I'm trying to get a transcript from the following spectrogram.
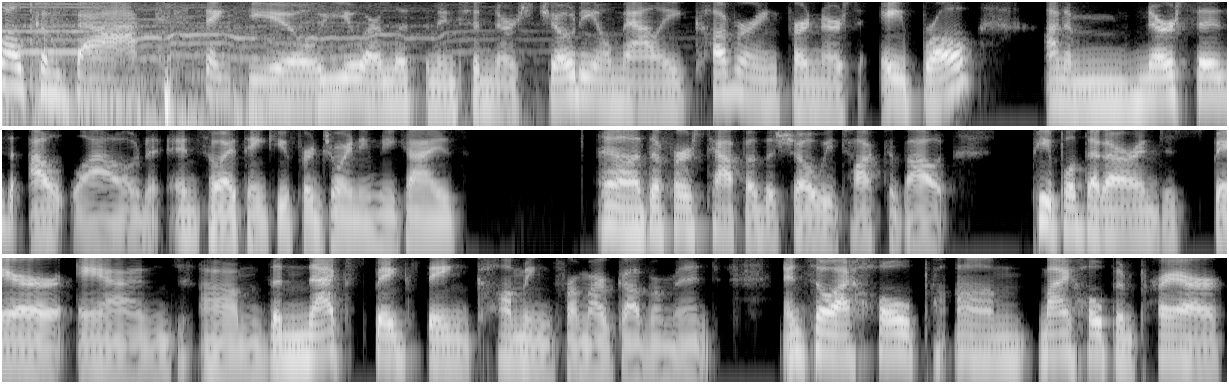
Welcome back. Thank you. You are listening to Nurse Jodi O'Malley covering for Nurse April on a Nurses Out Loud. And so I thank you for joining me, guys. Uh, the first half of the show, we talked about people that are in despair and um, the next big thing coming from our government. And so I hope, um, my hope and prayer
